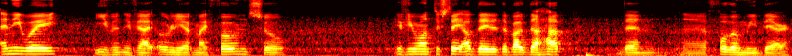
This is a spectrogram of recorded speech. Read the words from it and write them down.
anyway, even if I only have my phone. So, if you want to stay updated about Dahab, then uh, follow me there.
